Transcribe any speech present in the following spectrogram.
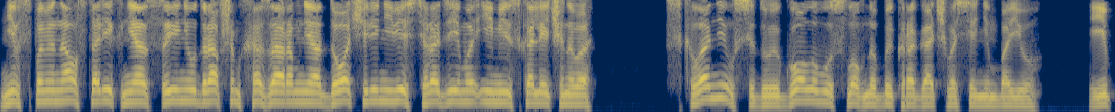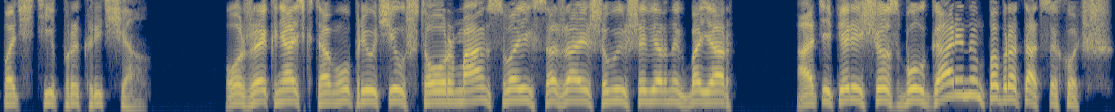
Не вспоминал старик ни о сыне, удравшем хазарам, ни о дочери, невесте родима, ими искалеченного. Склонил седую голову, словно бык-рогач в осеннем бою, и почти прокричал. «Уже князь к тому приучил, что урман своих сажаешь выше верных бояр, а теперь еще с булгарином побрататься хочешь?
